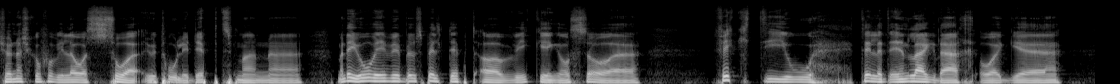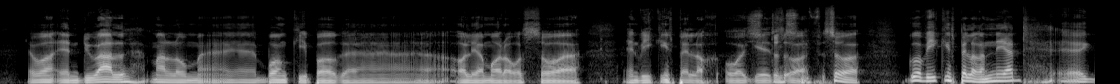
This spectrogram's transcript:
Skjønner ikke hvorfor vi la oss så utrolig dypt, men, eh, men det gjorde vi. Vi ble spilt dypt av Viking, og så eh, fikk de jo til et innlegg der, og eh, det var en duell mellom eh, brannkeeper Ali Amada og så en vikingspiller. Og så, så går vikingspilleren ned. Jeg,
